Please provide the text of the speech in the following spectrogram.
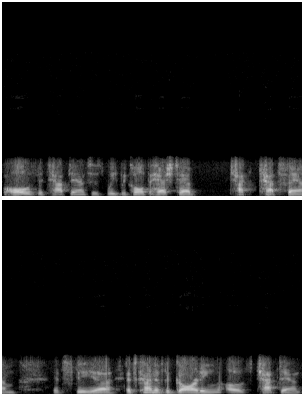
all of the tap dancers. We, we call it the hashtag tap, tap fam. It's the uh, it's kind of the guarding of tap dance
